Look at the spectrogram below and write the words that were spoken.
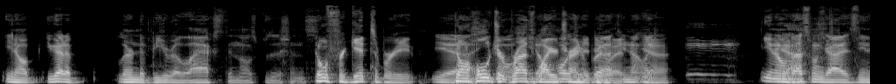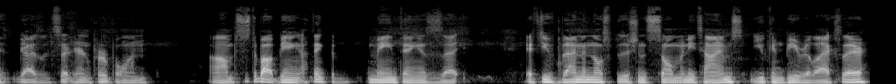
you know, you got to learn to be relaxed in those positions. Don't forget to breathe. Yeah, Don't hold you your don't- breath you while you're trying your to do it. You're not like, yeah. you know, Yeah. that's when guys, you know, guys would sit here in purple and, um, it's just about being, I think the main thing is that if you've been in those positions so many times, you can be relaxed there.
